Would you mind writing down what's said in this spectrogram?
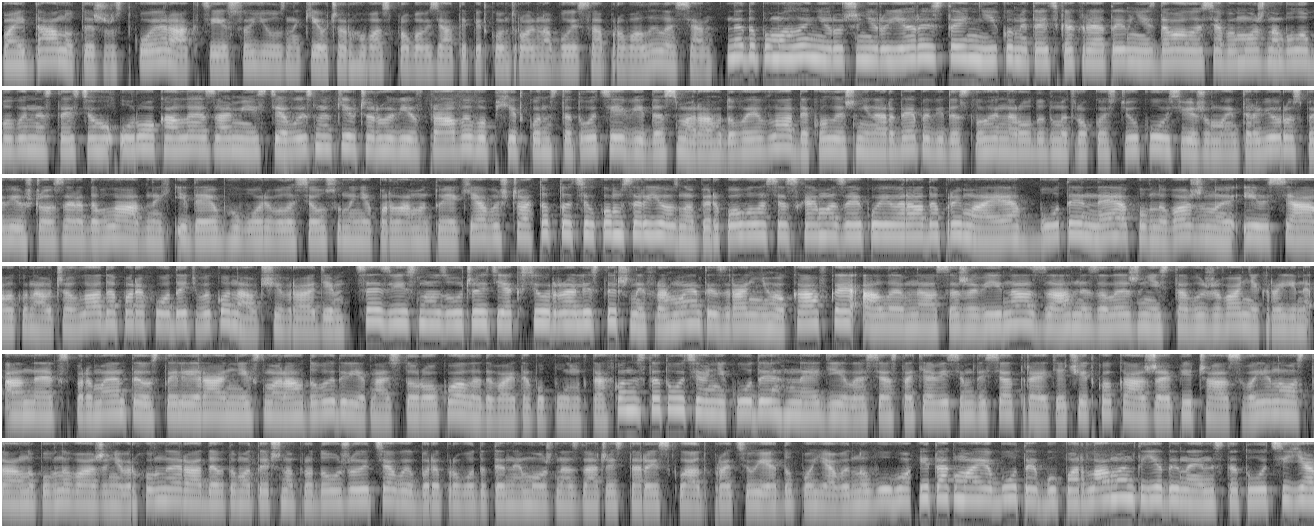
майдану та жорсткої реакції союзників. Чергова спроба взяти під контроль НАБУ-СА провалилася. Не допомогли ні ручні роєристи, ні комітетська креативність. Здавалося би, можна було би винести з цього урок, але замість висновків чергові вправи в обхід конституції від смарагдової влади. Колишній нардеп від слуги народу Дмитро Костюк у свіжому інтерв'ю розповів, що серед владних ідей обговорювалося усунення парламенту як явища, тобто цілком серйозно обірковувалася схема, за якою рада приймає бути неповноваженою, і вся виконавча влада переходить виконавчій в раді. Це, звісно, звучить як сюрреалістичний фрагмент із раннього кавки, але в нас же війна за незалежність та виживання країни, а не експерименти у стилі ранніх смарагдових 19-го року. Але давайте по пунктах. Конституція нікуди не ділася. Стаття 83 чітко каже, під час воєнного стану повноваження Верховної Ради автоматично продовжуються. Вибори проводити не можна. Значить, старий склад працює до появи нового. І так має бути, бо парламент єдина інституція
